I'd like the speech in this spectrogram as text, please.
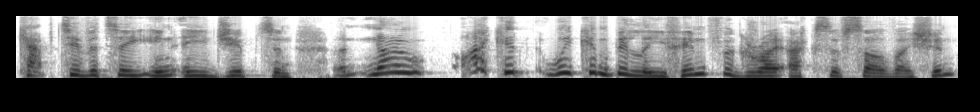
captivity in Egypt. And, and no, I could, we can believe him for great acts of salvation.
